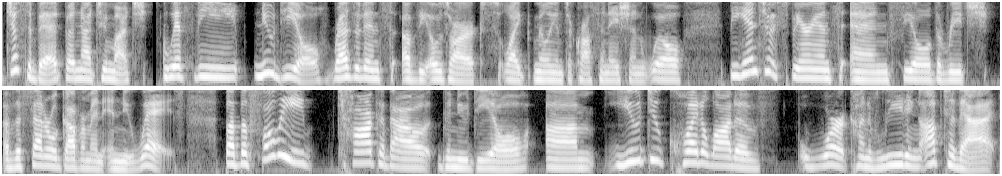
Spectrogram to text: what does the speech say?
just a bit, but not too much, with the New Deal, residents of the Ozarks, like millions across the nation, will begin to experience and feel the reach of the federal government in new ways. But before we talk about the New Deal, um, you do quite a lot of work kind of leading up to that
